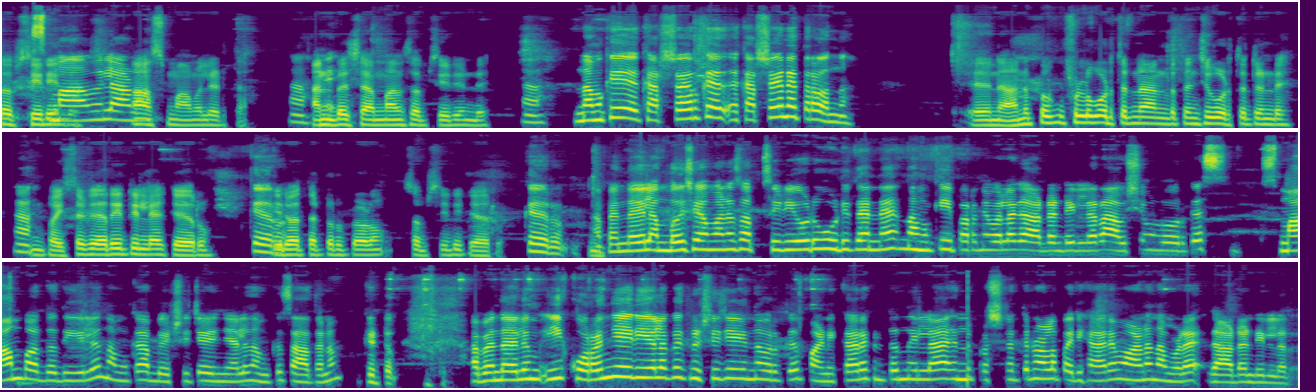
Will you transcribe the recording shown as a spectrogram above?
സബ്സിഡി സ്മാമിലാണോ? ആ സ്മാമിൽ എടുത്ത അൻപത് ശതമാനം സബ്സിഡി ഉണ്ട്. നമുക്ക് കർഷകർക്ക് കർഷകന് എത്ര വന്നു? ഞാനിപ്പോ ഫുള്ള് കൊടുത്തിട്ടുണ്ട് അൻപത്തഞ്ച് കൊടുത്തിട്ടുണ്ട്. പൈസ കേറിയിട്ടില്ല കേറും. ഇരുപത്തെട്ട് റുപ്യോളം സബ്സിഡി കേറും. കേറും. അപ്പൊ എന്തായാലും അമ്പത് ശതമാനം സബ്സിഡിയോട് കൂടി തന്നെ നമുക്ക് ഈ പറഞ്ഞ പോലെ ഗാർഡൻ ഡീലർ ആവശ്യമുള്ളവർക്ക് സ്മാം പദ്ധതിയിൽ നമുക്ക് അപേക്ഷിച്ച് കഴിഞ്ഞാൽ നമുക്ക് സാധനം കിട്ടും. അപ്പൊ എന്തായാലും ഈ കുറഞ്ഞ ഏരിയയിലൊക്കെ കൃഷി ചെയ്യുന്നവർക്ക് പണിക്കാരെ കിട്ടുന്നില്ല എന്ന പ്രശ്നത്തിനുള്ള പരിഹാരമാണ് നമ്മുടെ ഗാർഡൻ ഡീലർ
